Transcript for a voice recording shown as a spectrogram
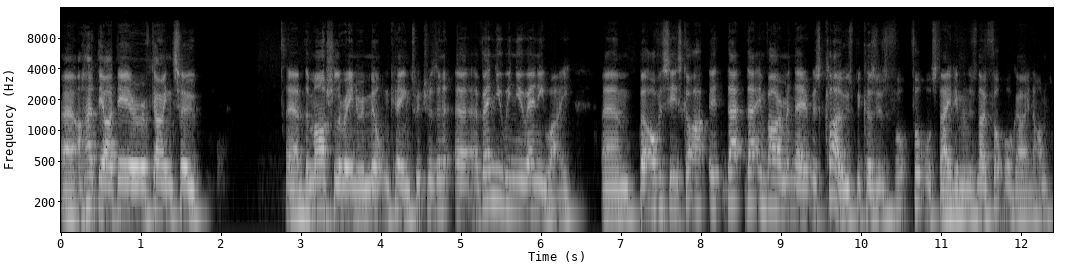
Uh, I had the idea of going to um, the Marshall Arena in Milton Keynes, which was an, a, a, venue we knew anyway. Um, but obviously, it's got it, that that environment there. It was closed because it was a fo- football stadium and there's no football going on.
